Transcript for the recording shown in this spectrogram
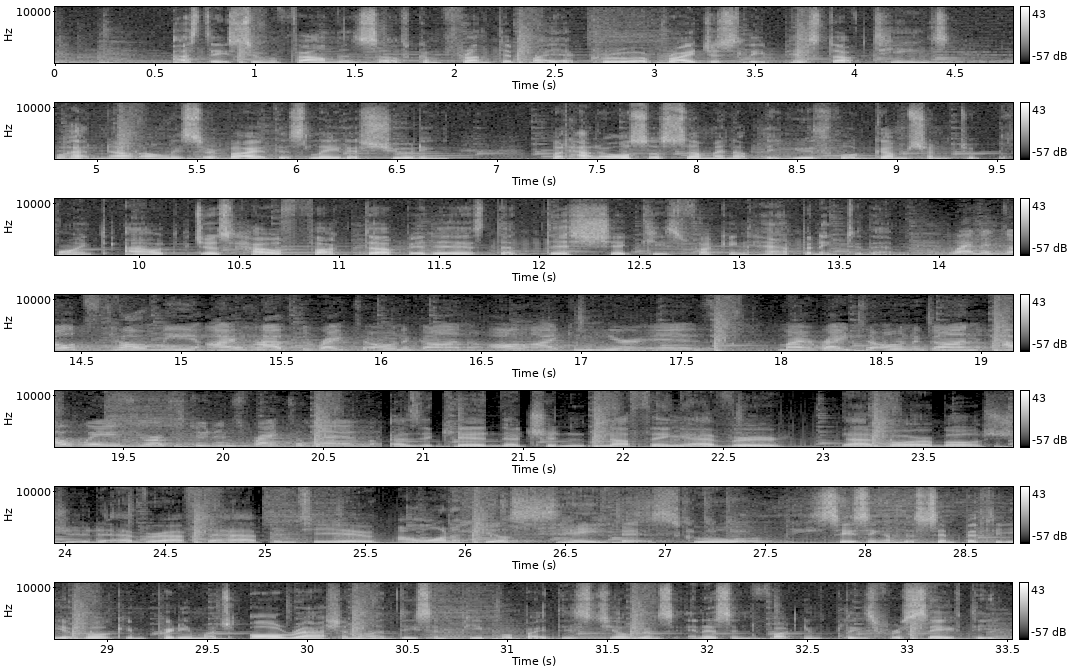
as they soon found themselves confronted by a crew of righteously pissed-off teens who had not only survived this latest shooting, but had also summoned up the youthful gumption to point out just how fucked up it is that this shit keeps fucking happening to them. When adults tell me I have the right to own a gun, all I can hear is, my right to own a gun outweighs your student's right to live. As a kid, that should nothing ever that horrible should ever have to happen to you. I want to feel safe at school. Seizing on the sympathy evoked in pretty much all rational and decent people by these children's innocent fucking pleas for safety,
